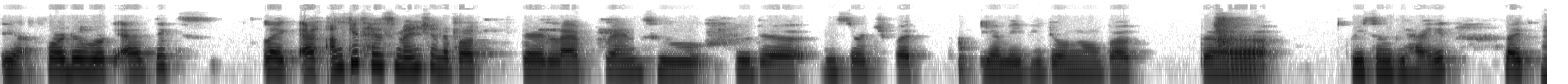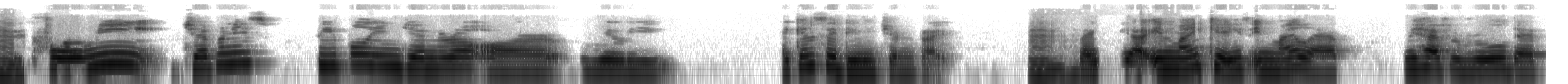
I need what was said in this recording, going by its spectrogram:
yeah for the work ethics like ankit has mentioned about their lab friends who do the research but yeah maybe don't know about the reason behind it like Mm. for me japanese people in general are really i can say diligent right Mm. like yeah in my case in my lab we have a rule that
